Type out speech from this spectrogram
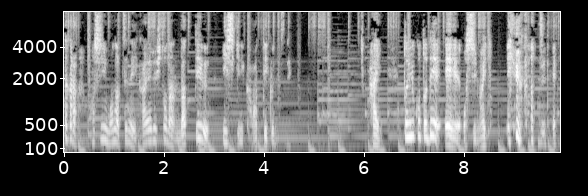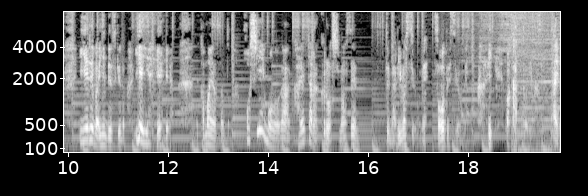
だから欲しいものは常に買える人なんだっていう意識に変わっていくんですね。はい。ということで、えー、おしまいという感じで言えればいいんですけど、いやいやいやいや、かまやさんと、欲しいものが買えたら苦労しませんってなりますよね。そうですよね。はい。わかっております。はい。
